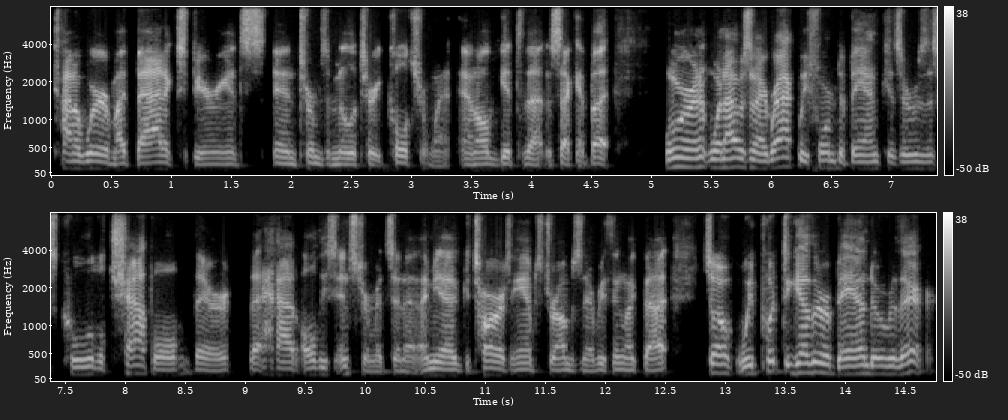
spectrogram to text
kind of where my bad experience in terms of military culture went, and I'll get to that in a second. But when we were in, when I was in Iraq, we formed a band because there was this cool little chapel there that had all these instruments in it. I mean, I had guitars, amps, drums, and everything like that. So we put together a band over there.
